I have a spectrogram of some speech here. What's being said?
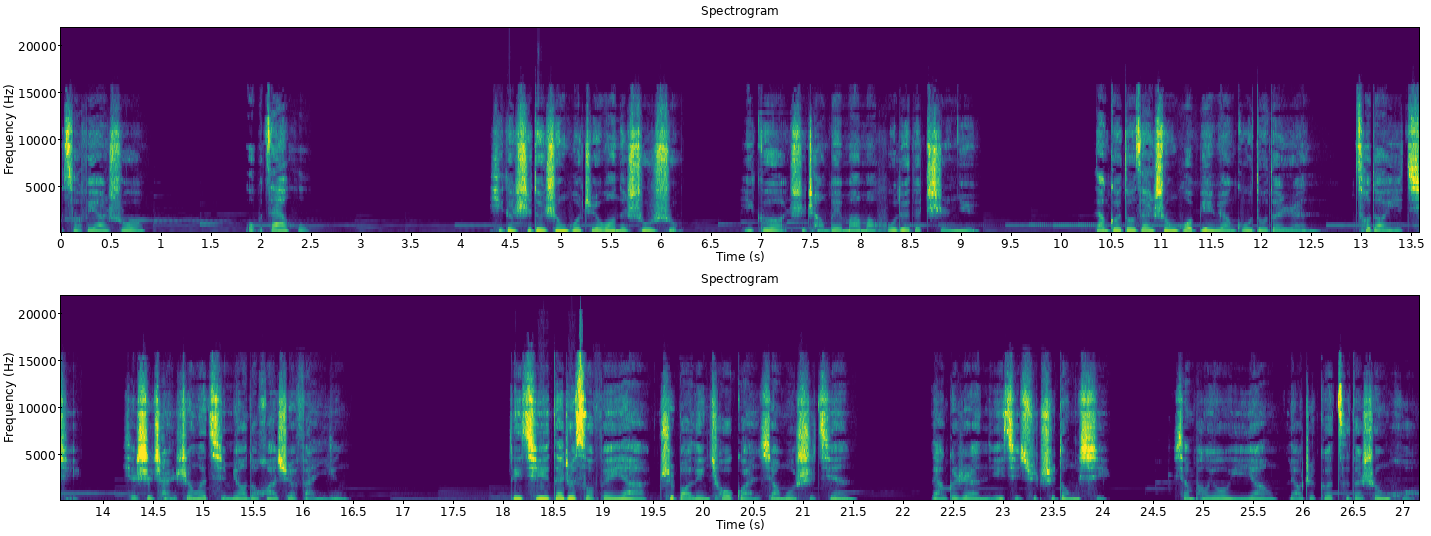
索菲亚说：“我不在乎。”一个是对生活绝望的叔叔，一个是常被妈妈忽略的侄女，两个都在生活边缘孤独的人凑到一起，也是产生了奇妙的化学反应。李奇带着索菲亚去保龄球馆消磨时间，两个人一起去吃东西，像朋友一样聊着各自的生活。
